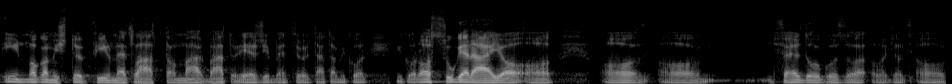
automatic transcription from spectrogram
én magam is több filmet láttam már Bátor Erzsébetről, tehát amikor, amikor azt szugerálja a, a, a feldolgozza, vagy az, a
